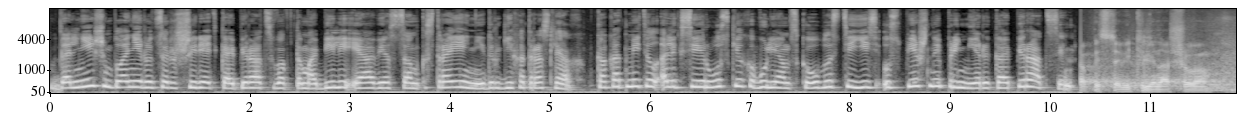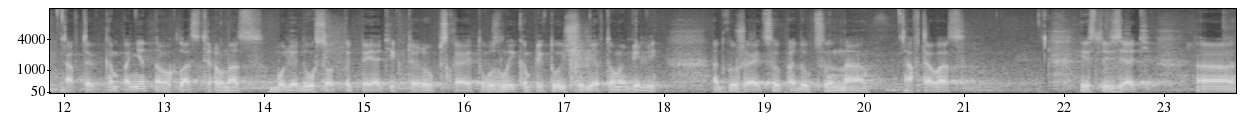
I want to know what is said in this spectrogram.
В дальнейшем планируется расширять кооперацию в автомобиле и авиастанкостроении и других отраслях. Как отметил Алексей Алексей Русских в Ульяновской области есть успешные примеры кооперации. Представители нашего автокомпонентного кластера у нас более 200 предприятий, которые выпускают узлы, комплектующие для автомобилей, отгружают свою продукцию на АвтоВАЗ. Если взять э,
